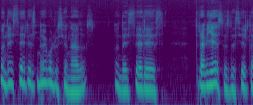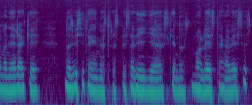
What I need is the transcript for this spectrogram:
donde hay seres no evolucionados, donde hay seres traviesos de cierta manera que nos visitan en nuestras pesadillas, que nos molestan a veces.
